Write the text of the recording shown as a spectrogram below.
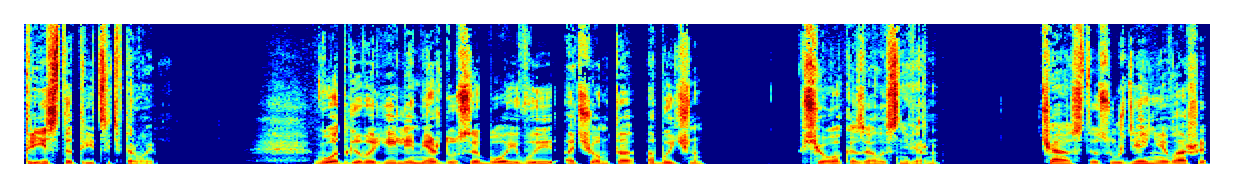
332. Вот говорили между собой вы о чем-то обычном. Все оказалось неверным. Часто суждения ваши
